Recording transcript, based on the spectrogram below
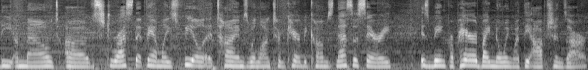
the amount of stress that families feel at times when long term care becomes necessary is being prepared by knowing what the options are.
